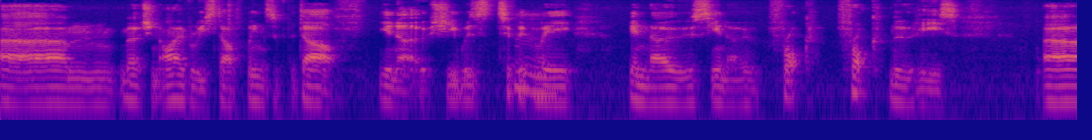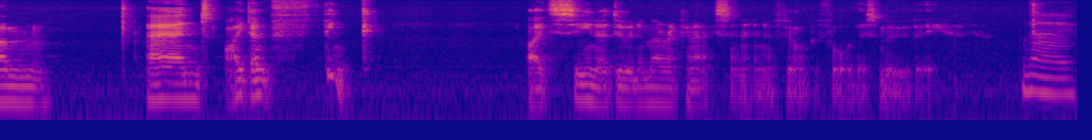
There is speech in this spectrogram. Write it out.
um, Merchant Ivory stuff, Wings of the Dove. You know, she was typically in those, you know, frock frock movies. Um, and I don't think I'd seen her do an American accent in a film before this movie. no, I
